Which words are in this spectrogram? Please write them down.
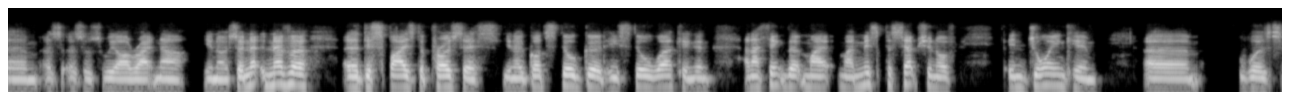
um, as, as, as we are right now. You know, so ne- never uh, despise the process. You know, God's still good; He's still working, and and I think that my my misperception of enjoying Him um, was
